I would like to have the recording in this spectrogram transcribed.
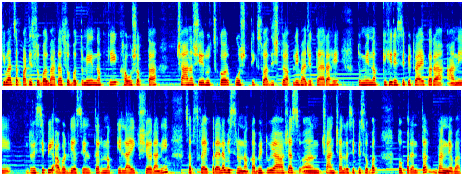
किंवा चपातीसोबत भातासोबत तुम्ही नक्की खाऊ शकता. छान अशी रुचकर पौष्टिक स्वादिष्ट आपली भाजी तयार आहे. तुम्ही नक्की ही रेसिपी ट्राय करा आणि रेसिपी आवडली असेल तर नक्की लाईक शेअर आणि सबस्क्राईब करायला विसरू नका. भेटूया अशाच छान छान रेसिपीसोबत तोपर्यंत धन्यवाद.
